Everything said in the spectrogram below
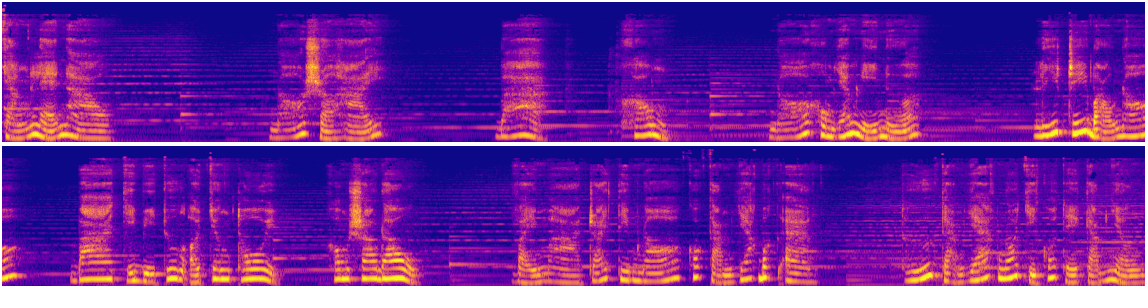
Chẳng lẽ nào nó sợ hãi. Ba, không. Nó không dám nghĩ nữa. Lý trí bảo nó, ba chỉ bị thương ở chân thôi, không sao đâu. Vậy mà trái tim nó có cảm giác bất an. Thứ cảm giác nó chỉ có thể cảm nhận,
